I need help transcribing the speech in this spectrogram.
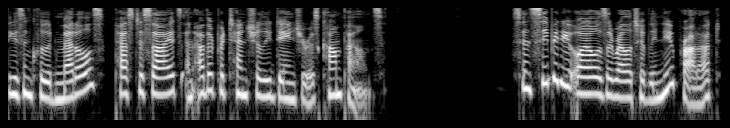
These include metals, pesticides, and other potentially dangerous compounds. Since CBD oil is a relatively new product,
